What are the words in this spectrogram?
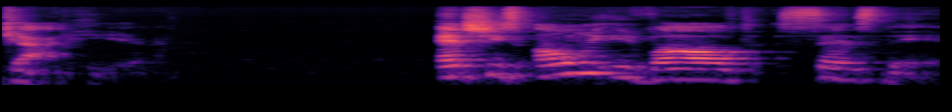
got here. And she's only evolved since then.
